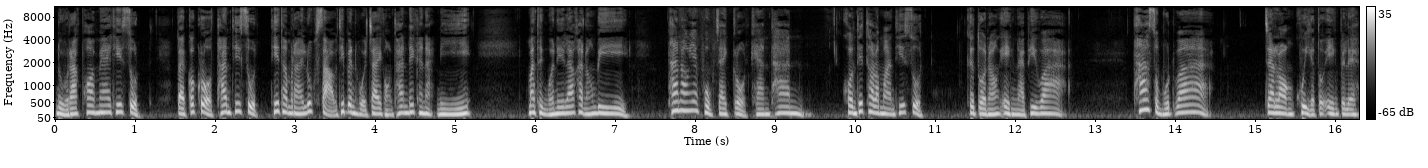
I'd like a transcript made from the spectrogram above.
หนูรักพ่อแม่ที่สุด แต่ก็โกรธท่านที่สุดที่ทำร้ายลูกสาวที่เป็นหัวใจของท่านได้ขนาดนี้ มาถึงวันนี้แล้วค่ะน้องบี ถ้าน้องยังผูกใจโกรธแค้นท่าน คนที่ทรมานที่สุด คือตัวน้องเองนะพี่ว่า ถ้าสมมุติว่าจะลองคุยกับตัวเองไปเลย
